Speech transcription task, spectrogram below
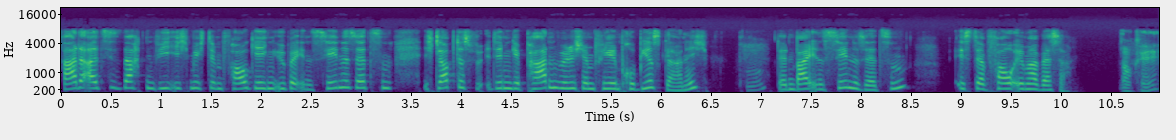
gerade als Sie sagten, wie ich mich dem V gegenüber in Szene setzen. Ich glaube, dem Geparden würde ich empfehlen, probier es gar nicht. Mhm. Denn bei in Szene setzen ist der V immer besser. Okay.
